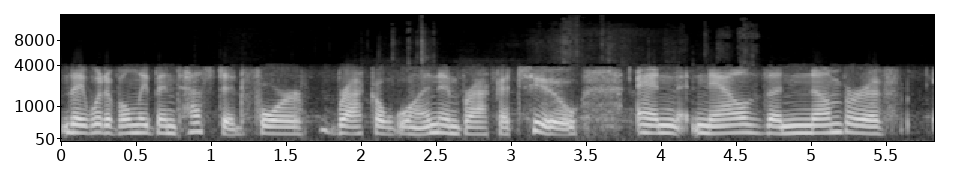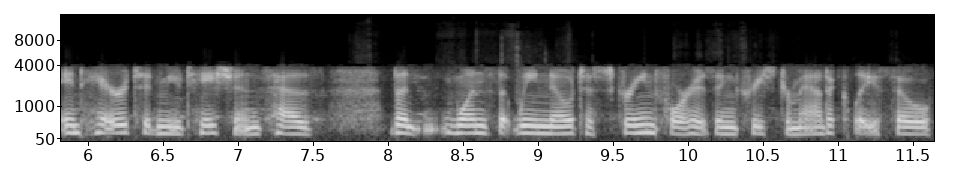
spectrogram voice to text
they would have only been tested for BRCA1 and BRCA2, and now the number of inherited mutations has the ones that we know to screen for has increased dramatically. So,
